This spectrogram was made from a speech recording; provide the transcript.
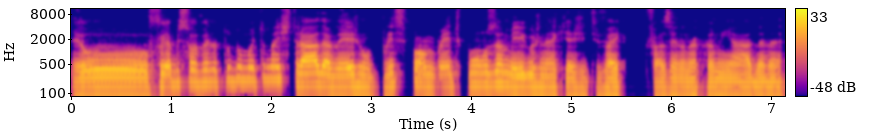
eu fui absorvendo tudo muito na estrada mesmo, principalmente com os amigos, né, que a gente vai fazendo na caminhada, né?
